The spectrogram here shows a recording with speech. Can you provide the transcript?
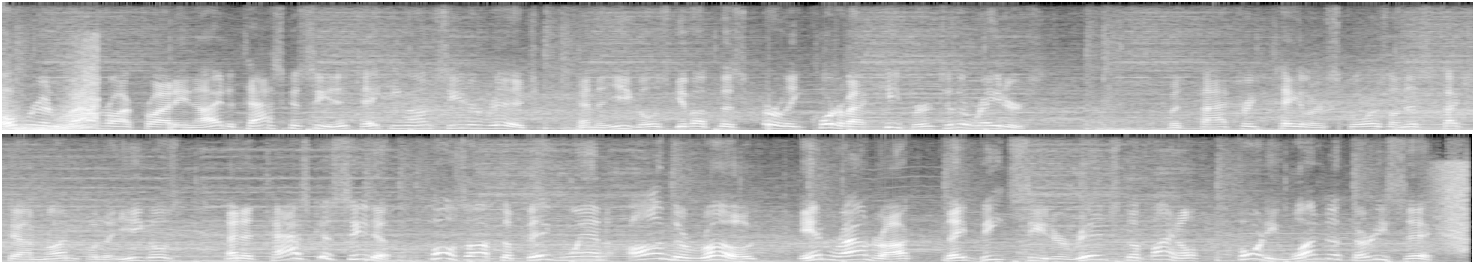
Over in Round Rock Friday night, Atascocita taking on Cedar Ridge, and the Eagles give up this early quarterback keeper to the Raiders. But Patrick Taylor scores on this touchdown run for the Eagles, and Atascocita pulls off the big win on the road in Round Rock. They beat Cedar Ridge the final 41 to 36.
